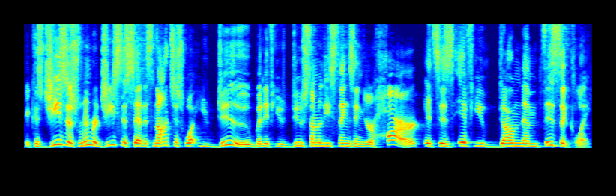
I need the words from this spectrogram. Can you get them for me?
because Jesus. Remember, Jesus said it's not just what you do, but if you do some of these things in your heart, it's as if you've done them physically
